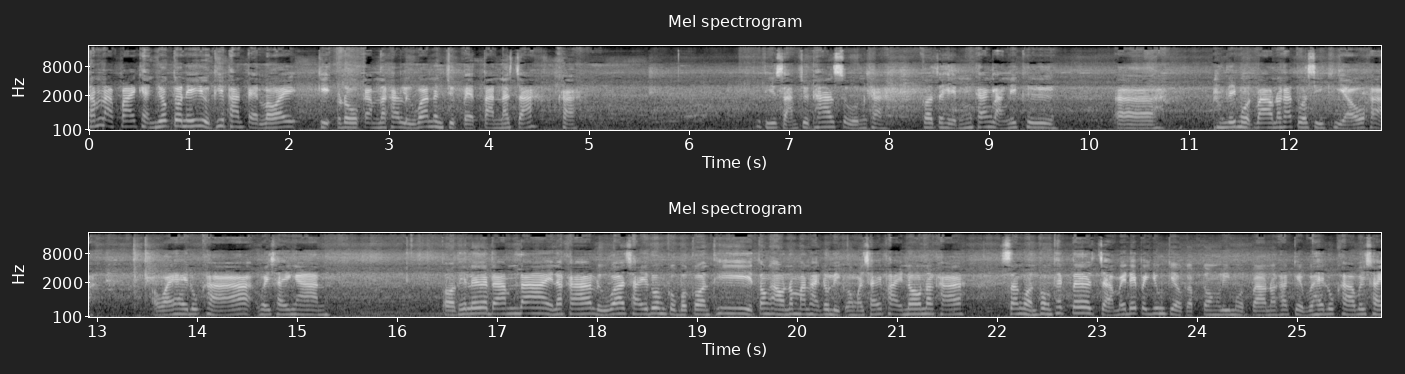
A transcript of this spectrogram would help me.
น้ำหนักปลายแขนยกตัวนี้อยู่ที่ 1,800 กิโลกรัมนะคะ หรือว่า 1.8 ตันนะจ๊ะ ค่ะ ที 3.50 ค่ะ ก็จะเห็นข้างหลังนี่คืออรีโมทวาล์วนะคะ ตัวสีเขียวค่ะ เอาไว้ให้ลูกค้าไว้ใช้งาน ต่อเทเลอร์ดำได้นะคะ หรือว่าใช้ร่วมกับอุปกรณ์ที่ต้องเอาน้ำมันไฮดรอลิกออกมาใช้ภายนอกนะคะสงวนพงแท็กเตอร์จะไม่ได้ไปยุ่งเกี่ยวกับตรงรีโมทวาล์วนะคะ เก็บไว้ให้ลูกค้าไว้ใช้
